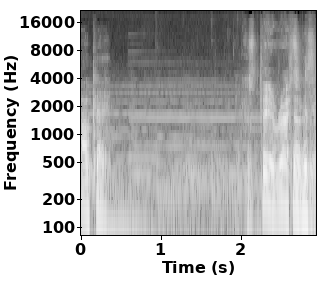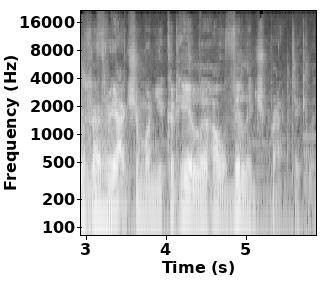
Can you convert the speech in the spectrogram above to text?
okay. Because theoretically, So this is on for the everyone. three action one, you could heal the whole village practically.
